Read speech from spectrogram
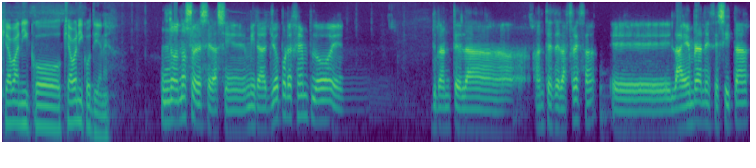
qué, abanico, qué abanico tiene? No, no suele ser así. Mira, yo, por ejemplo, durante la. antes de la fresa, eh, la hembra necesita.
